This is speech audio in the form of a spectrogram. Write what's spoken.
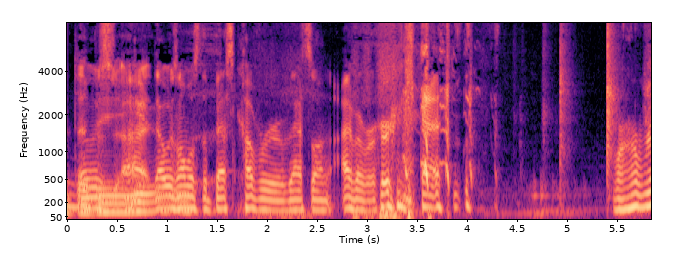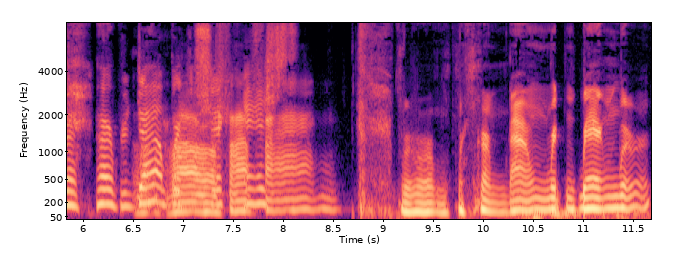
that was uh, that was almost the best cover of that song I've ever heard. Down with the sickness. Come down with the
